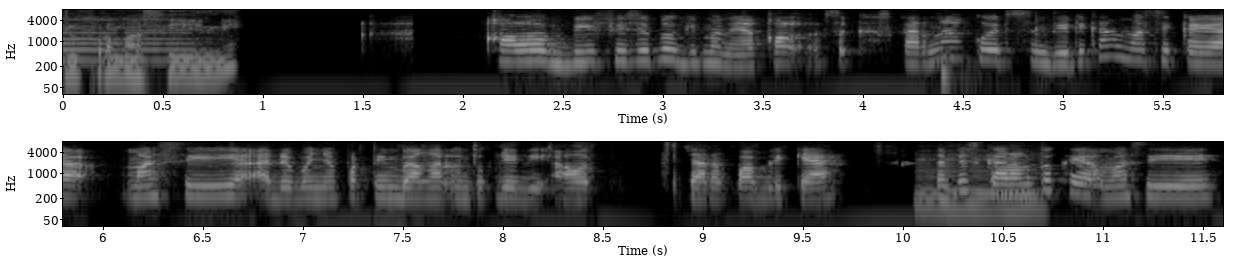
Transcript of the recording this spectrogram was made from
informasi ini? Kalau be visible gimana ya? Kalau karena aku itu sendiri kan masih kayak masih ada banyak pertimbangan untuk jadi out secara publik ya. Hmm. Tapi sekarang tuh kayak masih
